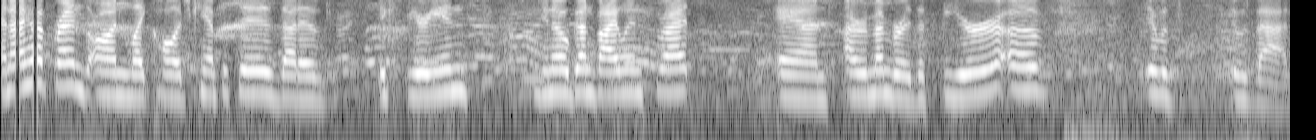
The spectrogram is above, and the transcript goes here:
And I have friends on like college campuses that have experienced, you know, gun violence threats. And I remember the fear of it was it was bad.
